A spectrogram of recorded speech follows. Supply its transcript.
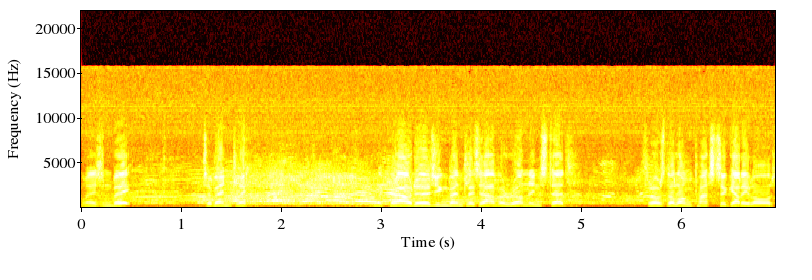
Lazenby to Bentley. And the crowd urging Bentley to have a run instead. Throws the long pass to Gary Lord.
